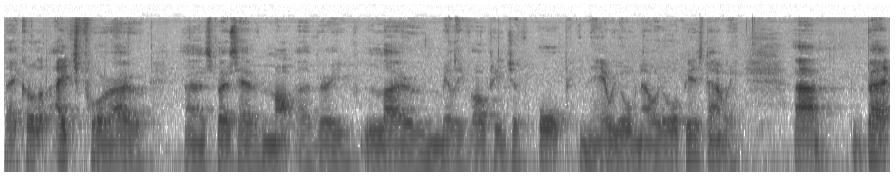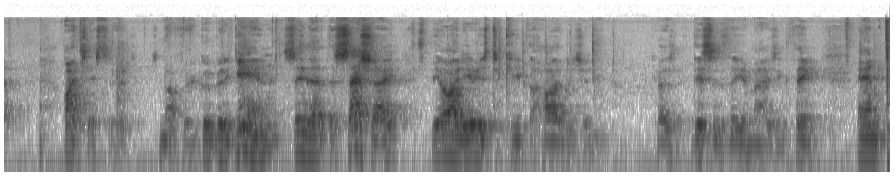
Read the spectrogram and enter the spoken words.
They call it H4O. Uh, it's supposed to have mo- a very low millivoltage of AWP in there. We all know what AWP is, don't we? Um, but I tested it. It's not very good. But again, see that the sachet, the idea is to keep the hydrogen in because this is the amazing thing. And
